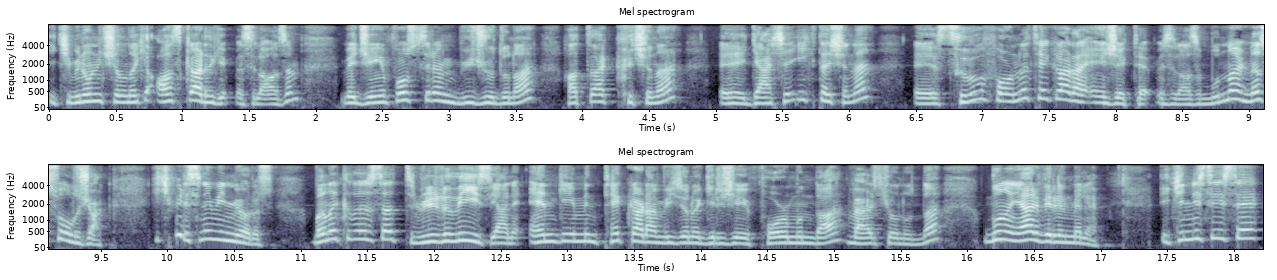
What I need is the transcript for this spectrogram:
2013 yılındaki Asgard'a gitmesi lazım. Ve Jane Foster'ın vücuduna hatta kıçına e, gerçek ilk taşını e, sıvı formda tekrardan enjekte etmesi lazım. Bunlar nasıl olacak? Hiçbirisini bilmiyoruz. Bana kalırsa re-release yani Endgame'in tekrardan vizyona gireceği formunda, versiyonunda buna yer verilmeli. İkincisi ise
